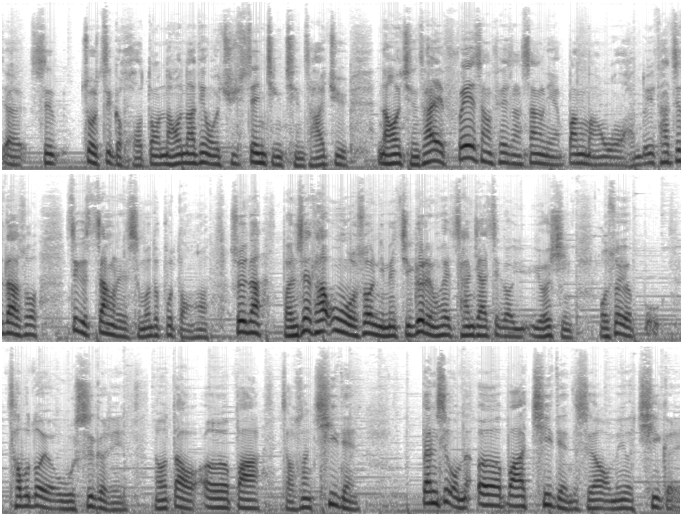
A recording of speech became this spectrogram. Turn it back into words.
呃，是做这个活动。然后那天我去申请警察局，然后警察也非常非常善良，帮忙我很多。他知道说这个藏人什么都不懂哈，所以呢，本身他问我说你们几个人会参加这个游行？我说有差不多有五十个人，然后到二二八早上七点。但是我们二二八七点的时候，我们有七个人，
